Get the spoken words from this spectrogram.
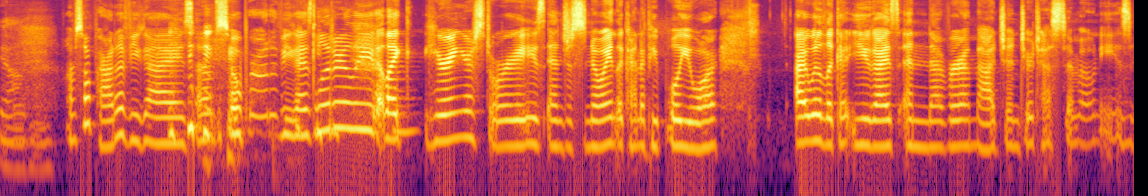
Yeah. Mm-hmm. I'm so proud of you guys. I'm so proud of you guys. Literally, like hearing your stories and just knowing the kind of people you are. I would look at you guys and never imagined your testimonies.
